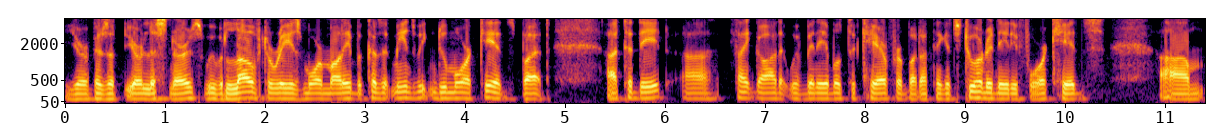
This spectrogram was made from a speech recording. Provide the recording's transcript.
your visit, your listeners, we would love to raise more money because it means we can do more kids. But uh, to date, uh, thank God that we've been able to care for, but I think it's 284 kids, um,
